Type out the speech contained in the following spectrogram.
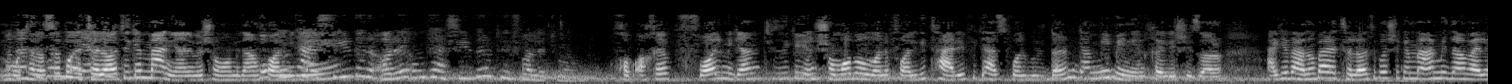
متناسب با اطلاعاتی که من یعنی به شما میدم خب اون می‌گیرین؟ تاثیر داره. آره اون تاثیر داره توی فالتون خب آخه فال میگن چیزی که یعنی شما به عنوان فالگی تعریفی که از فال وجود داره میگن می‌بینین خیلی چیزا رو. اگه بنابر اطلاعاتی باشه که من میدم ولی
